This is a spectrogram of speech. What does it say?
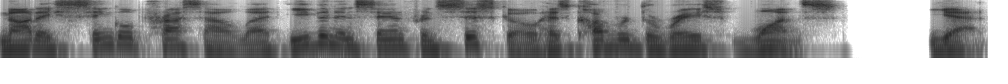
Not a single press outlet, even in San Francisco, has covered the race once yet.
